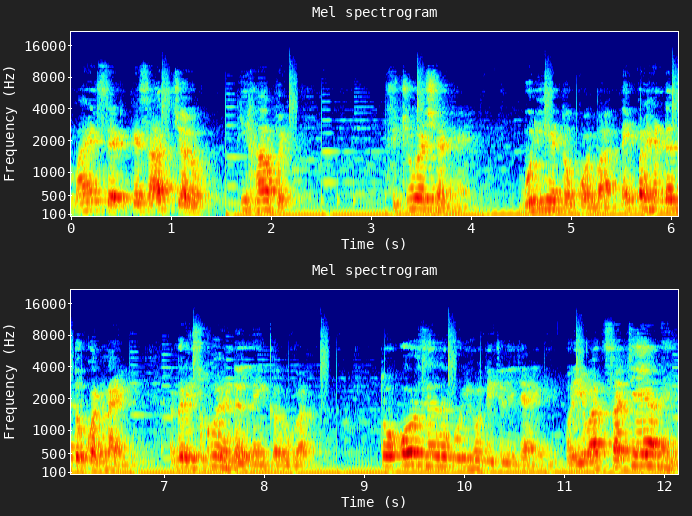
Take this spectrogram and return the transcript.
सेट के साथ चलो कि हाँ भाई सिचुएशन है, बुरी है तो कोई बात नहीं, पर हैंडल तो करना ही अगर इसको हैंडल नहीं करूँगा तो और ज़्यादा बुरी होती चली जाएगी। और ये बात सच है या नहीं?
